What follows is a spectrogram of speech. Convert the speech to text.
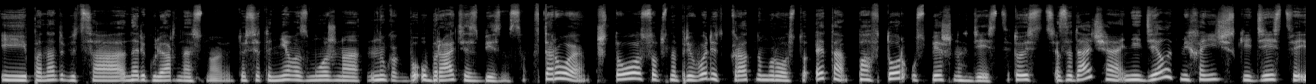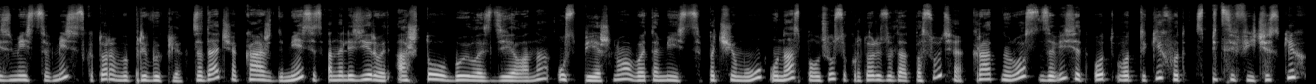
и понадобится на регулярной основе. То есть это невозможно, ну, как бы убрать из бизнеса. Второе, что, собственно, приводит к кратному росту, это повтор успешных действий. То есть задача не делать механические действия из месяца в месяц, к которым вы привыкли. Задача каждый месяц анализировать, а что было сделано успешного в этом месяце, почему у нас получился крутой результат. По сути, кратный рост зависит от вот таких вот специфических,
